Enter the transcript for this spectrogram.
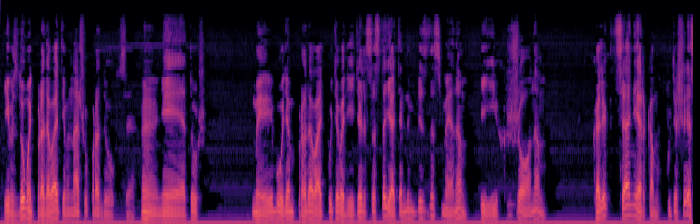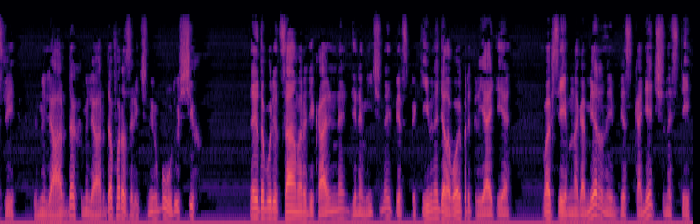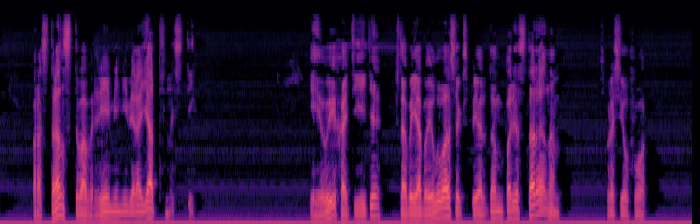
и вздумать продавать им нашу продукцию. Хм, нет уж. Мы будем продавать путеводитель состоятельным бизнесменам и их женам, коллекционеркам путешествий в миллиардах миллиардов различных будущих. Это будет самое радикальное, динамичное, перспективное деловое предприятие – во всей многомерной бесконечности пространства времени вероятности. И вы хотите, чтобы я был у вас экспертом по ресторанам? спросил Форд.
